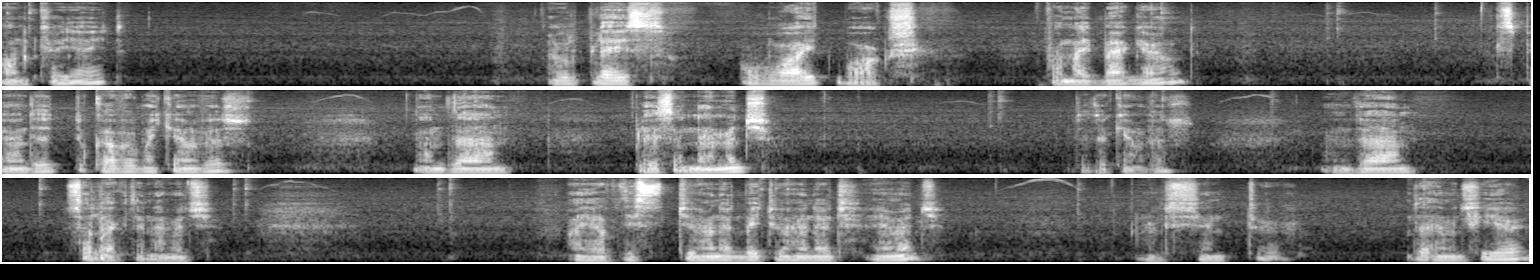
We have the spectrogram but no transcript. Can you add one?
on create. I will place a white box for my background. Expand it to cover my canvas and then place an image to the canvas and then select an image. I have this 200 by 200 image I'll center the image here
